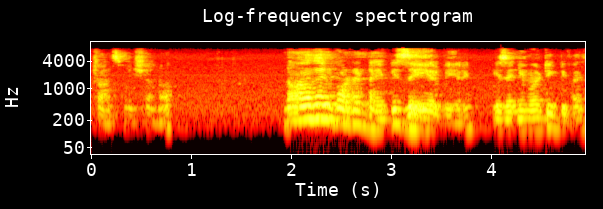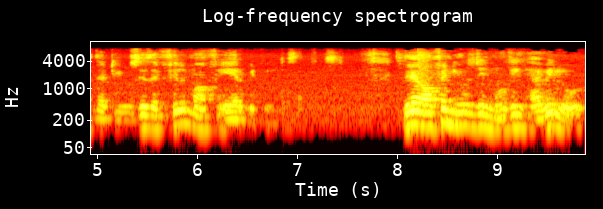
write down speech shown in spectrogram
transmission of now another important type is the air bearing is a pneumatic device that uses a film of air between the surfaces. They are often used in moving heavy load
